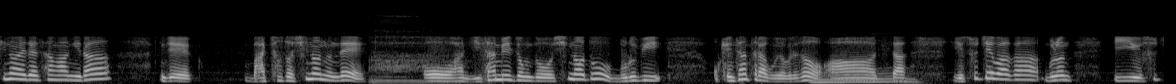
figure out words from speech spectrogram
신어야 될 상황이라 이제 맞춰서 신었는데, 아. 어, 한 2, 3일 정도 신어도 무릎이 어, 괜찮더라고요. 그래서 아, 진짜 이게 수제화가 물론 이 수, 네.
